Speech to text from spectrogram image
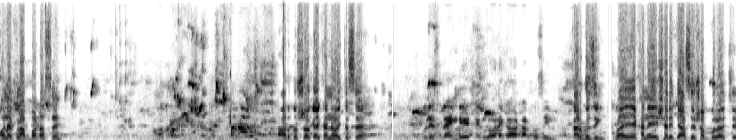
অনেক লাভবাট আছে। আর দর্শক এখানে হইতেছে এগুলো স্প্লেন্ডিড এগুলো অনেক টার্কোজিং কার্গুজিং। ভাই এখানে এই শাড়িতে আছে সবগুলো হচ্ছে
